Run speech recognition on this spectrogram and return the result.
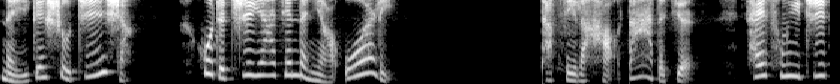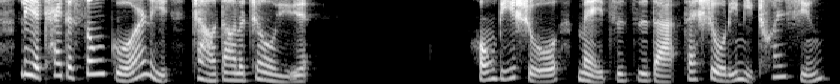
哪一根树枝上，或者枝丫间的鸟窝里。他费了好大的劲儿，才从一只裂开的松果里找到了咒语。红鼻鼠美滋滋的在树林里穿行，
